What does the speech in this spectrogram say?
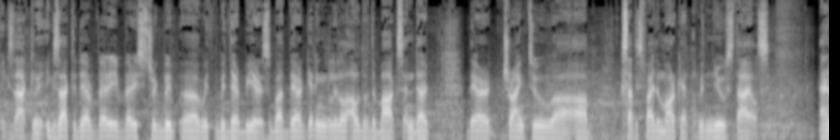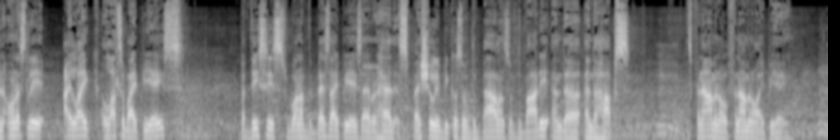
Exactly, exactly. They are very, very strict with, uh, with with their beers, but they are getting a little out of the box, and they're they are trying to uh, uh, satisfy the market with new styles. And honestly, I like lots of IPAs, but this is one of the best IPAs I ever had, especially because of the balance of the body and the and the hops. Hmm. It's phenomenal, phenomenal IPA. Hmm.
